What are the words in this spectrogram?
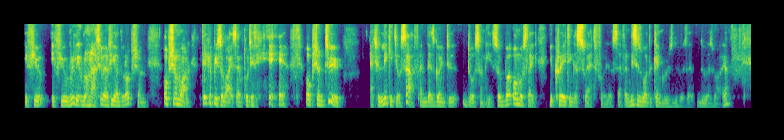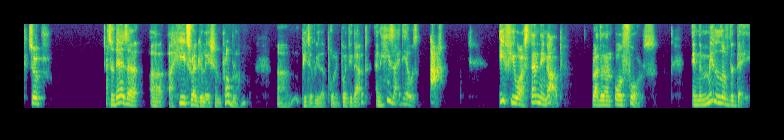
if you if you really run out of every other option, option one, take a piece of ice and put it here. option two, actually lick it yourself and that's going to draw some heat. So but almost like you're creating a sweat for yourself. And this is what the kangaroos do as, do as well. Yeah? So, so there's a, a, a heat regulation problem, um, Peter Wheeler point, pointed out. And his idea was, ah, if you are standing up rather than all fours in the middle of the day,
